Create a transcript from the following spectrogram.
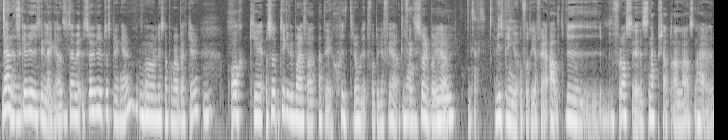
Men ska vi tillägga, så är vi- ute och springer och lyssnar på våra böcker. Mm. Och, eh, och så tycker vi bara att det är skitroligt fotograferat. Det är Ja. faktiskt så det börjar. Mm. exakt. Vi springer och fotograferar allt. Vi, för oss är Snapchat och alla såna här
